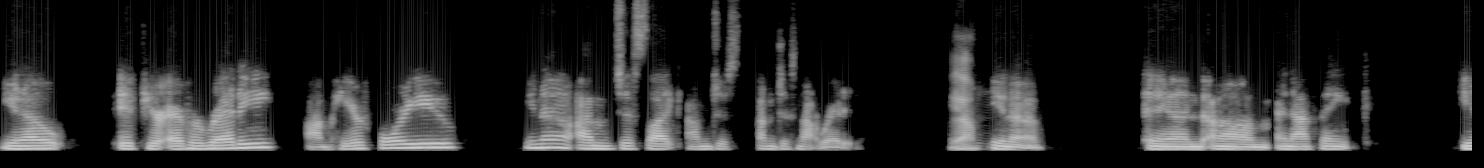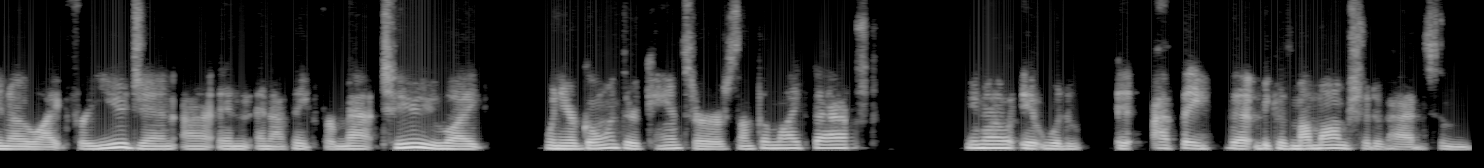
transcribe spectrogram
you know, if you're ever ready, I'm here for you. You know, I'm just like, I'm just, I'm just not ready. Yeah. you know and um and i think you know like for you jen uh, and and i think for matt too like when you're going through cancer or something like that you know it would it, i think that because my mom should have had some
